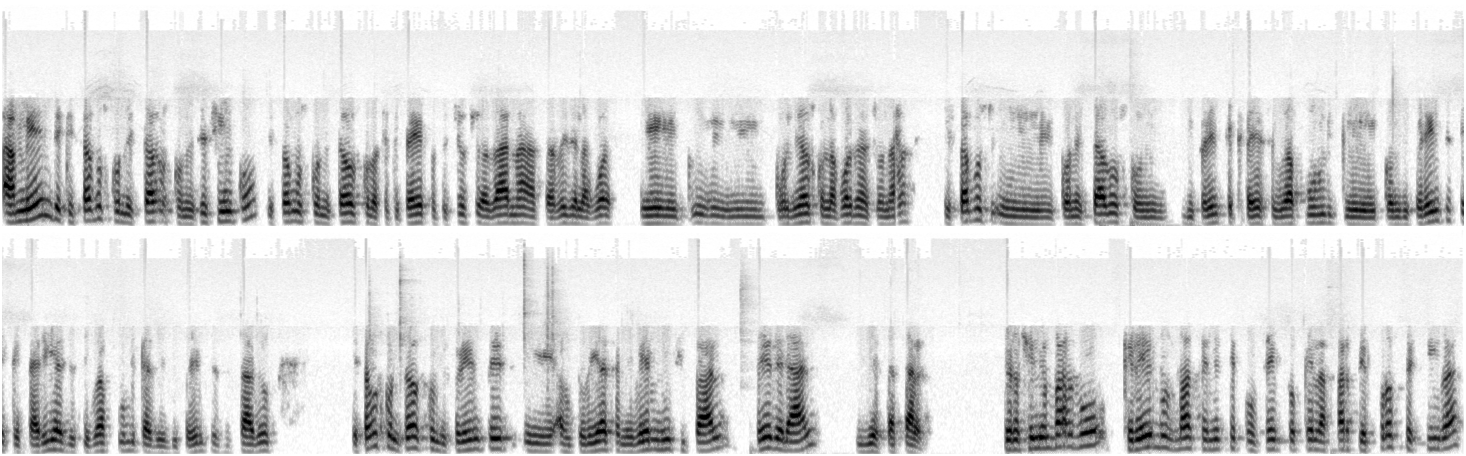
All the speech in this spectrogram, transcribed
Amén de que estamos conectados con el C5, estamos conectados con la Secretaría de Protección Ciudadana a través de la eh, eh, coordinados con la Guardia Nacional, Estamos eh, conectados con diferentes secretarías de seguridad pública, con diferentes secretarías de seguridad pública de diferentes estados. Estamos conectados con diferentes eh, autoridades a nivel municipal, federal y estatal. Pero sin embargo, creemos más en este concepto que la parte prospectiva,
